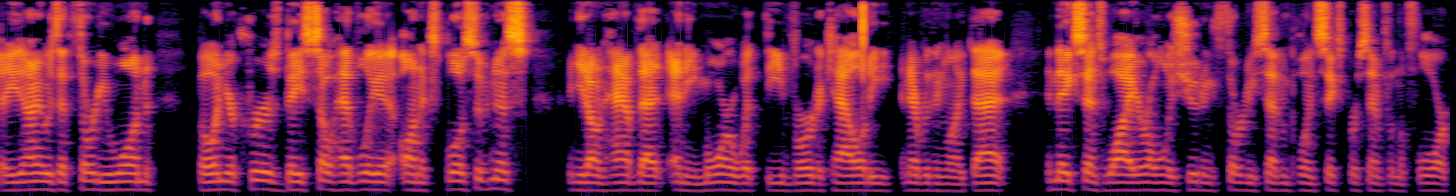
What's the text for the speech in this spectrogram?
He was at 31, but when your career is based so heavily on explosiveness and you don't have that anymore with the verticality and everything like that, it makes sense why you're only shooting 37.6% from the floor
